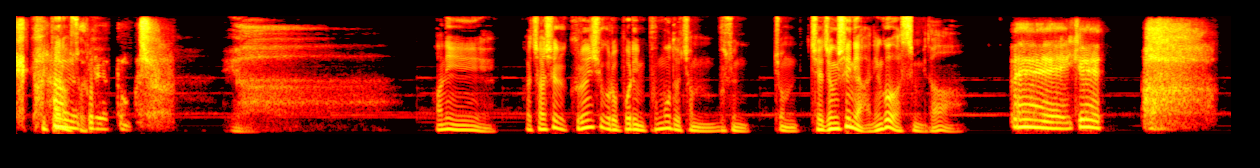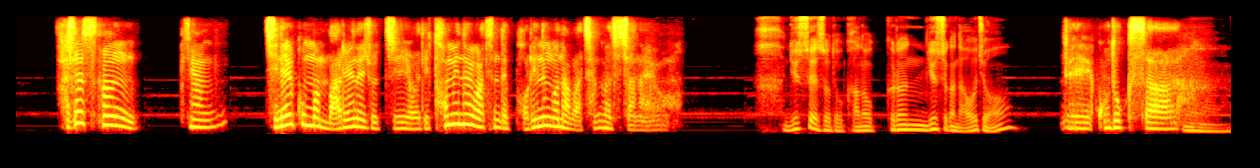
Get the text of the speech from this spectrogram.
휘파람 소리. 소리 였던 거죠. 이야. 아니 자식을 그런 식으로 버린 부모도 참 무슨 좀 제정신이 아닌 것 같습니다. 네, 이게 하, 사실상 그냥 지낼 곳만 마련해줬지 어디 터미널 같은데 버리는 거나 마찬가지잖아요. 하, 뉴스에서도 간혹 그런 뉴스가 나오죠. 네, 고독사. 예.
